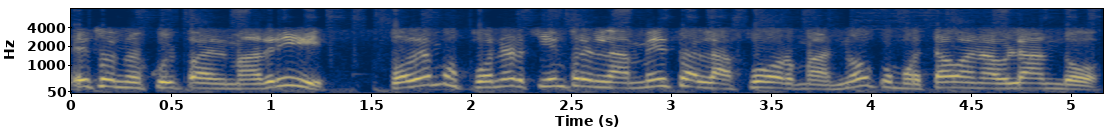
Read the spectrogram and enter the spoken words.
eso no es culpa del Madrid. Podemos poner siempre en la mesa las formas, ¿no? Como estaban hablando.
